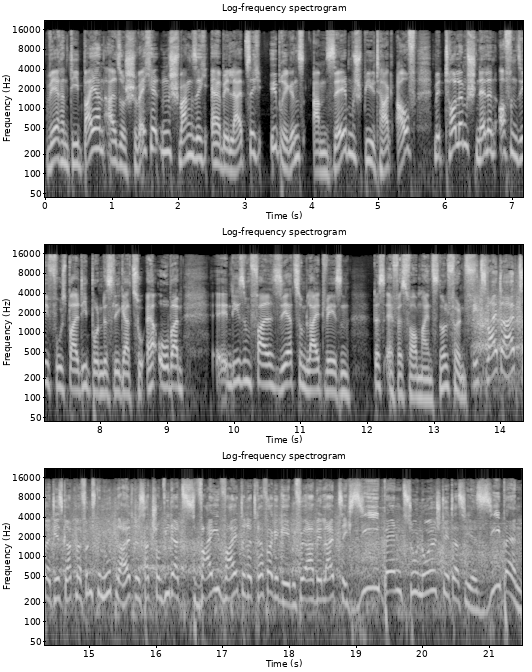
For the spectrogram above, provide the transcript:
Während die Bayern also schwächelten, schwang sich RB Leipzig übrigens am selben Spieltag auf, mit tollem, schnellen Offensivfußball die Bundesliga zu erobern. In diesem Fall sehr zum Leidwesen des FSV Mainz 05. Die zweite Halbzeit, die ist gerade mal fünf Minuten alt. Es hat schon wieder zwei weitere Treffer gegeben für RB Leipzig. 7 zu 0 steht das hier. 7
